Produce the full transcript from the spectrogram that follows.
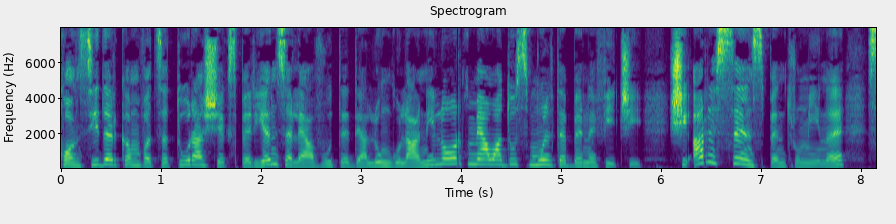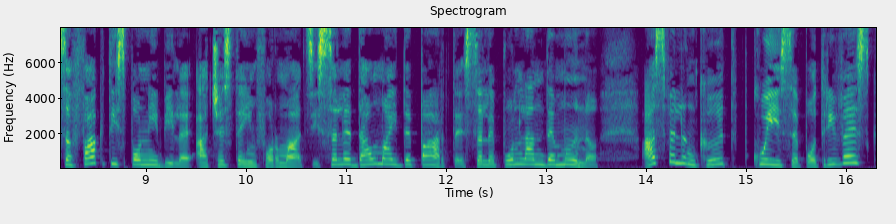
Consider că învățătura și experiențele avute de-a lungul anilor mi-au adus multe beneficii și are sens pentru mine să fac disponibile aceste informații, să le dau mai departe, să le pun la îndemână, astfel încât cui se potrivesc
